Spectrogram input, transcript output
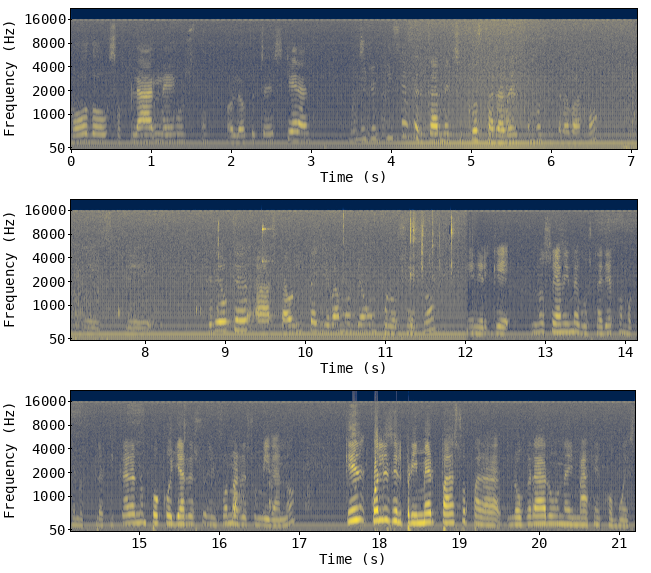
modo, soplarle o lo que ustedes quieran. Bueno, yo quise acercarme chicos para ver cómo se trabaja. Este, creo que hasta ahorita llevamos ya un proceso en el que, no sé, a mí me gustaría como que nos platicaran un poco ya en forma resumida, ¿no? ¿Qué, ¿Cuál es el primer paso para lograr una imagen como esta?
